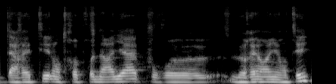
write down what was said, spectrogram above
d'arrêter l'entrepreneuriat pour me réorienter,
